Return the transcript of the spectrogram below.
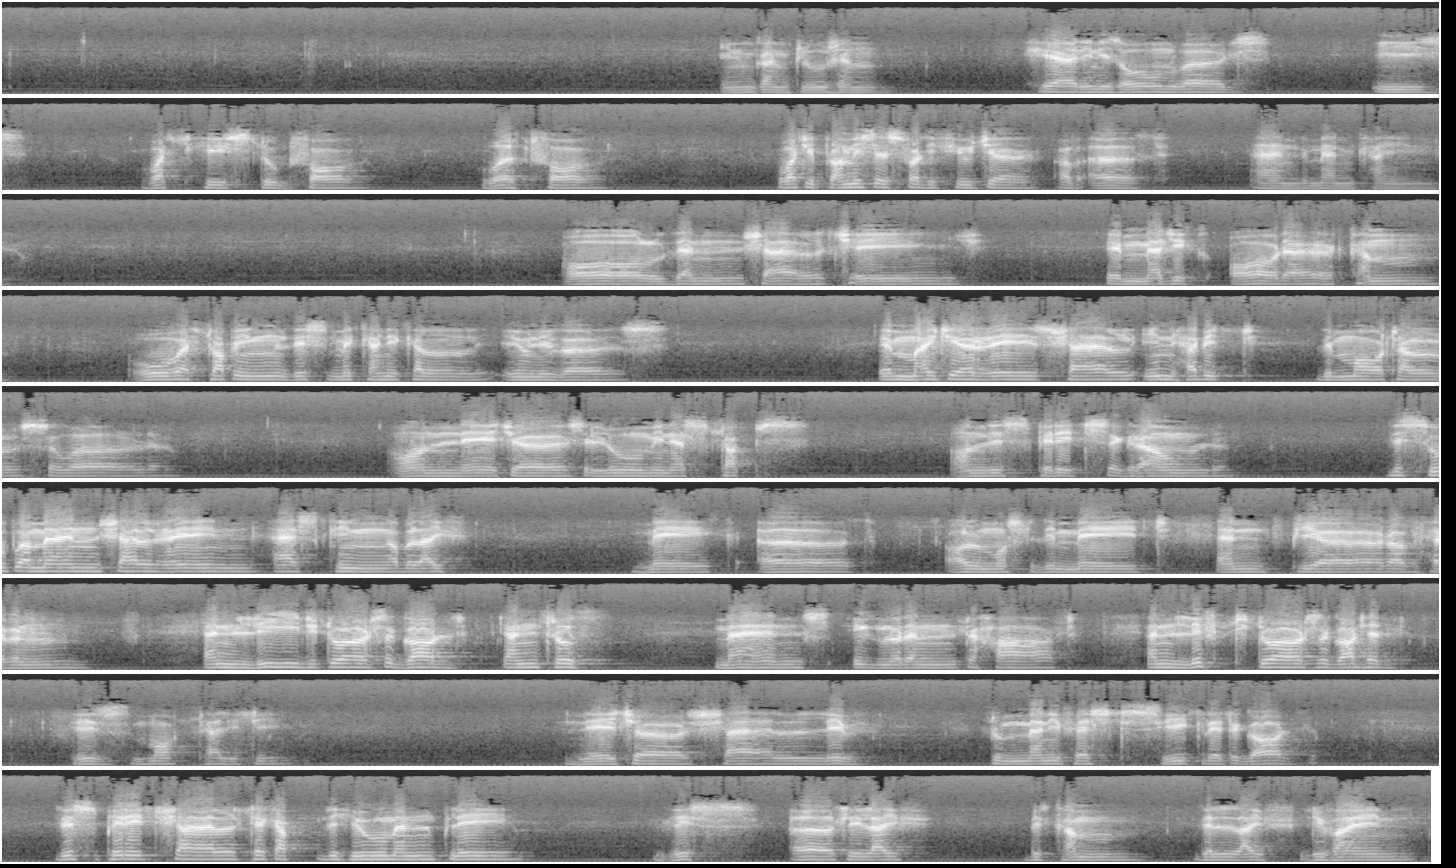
In conclusion, here in his own words is what he stood for, worked for, what he promises for the future of earth and mankind. All then shall change a magic order come, overtopping this mechanical universe. A mightier race shall inhabit the mortal's world. On nature's luminous tops, on the spirit's ground, the Superman shall reign as king of life, make earth almost the mate and peer of heaven, and lead towards God and truth man's ignorant heart, and lift towards Godhead his mortality. Nature shall live to manifest secret God. The spirit shall take up the human play. This earthly life become the life divine,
